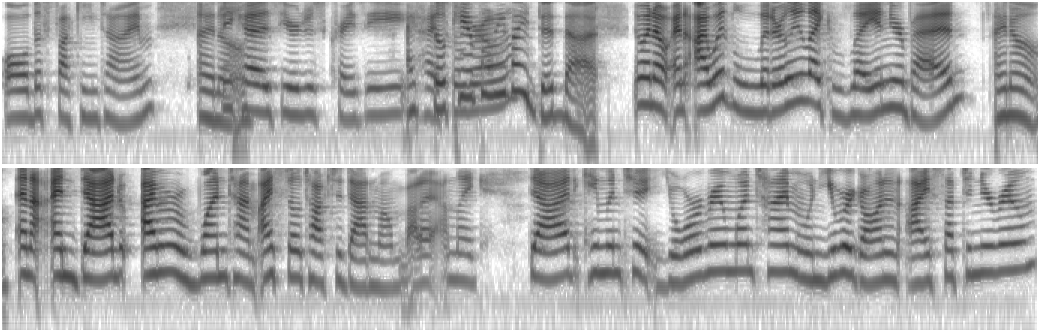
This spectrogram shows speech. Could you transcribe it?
all the fucking time I know. because you're just crazy. I still can't girl. believe I did that. No, I know, and I would literally like lay in your bed, I know. and and Dad. I remember one time I still talk to Dad and Mom about it. I'm like, Dad came into your room one time, when you were gone, and I slept in your room,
